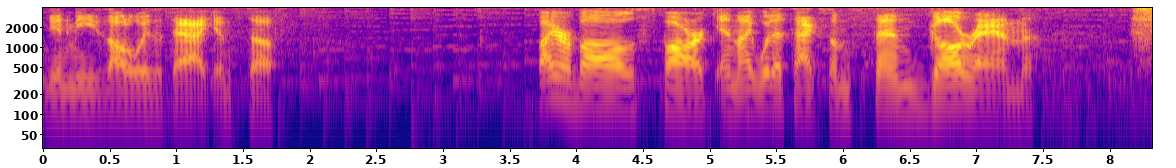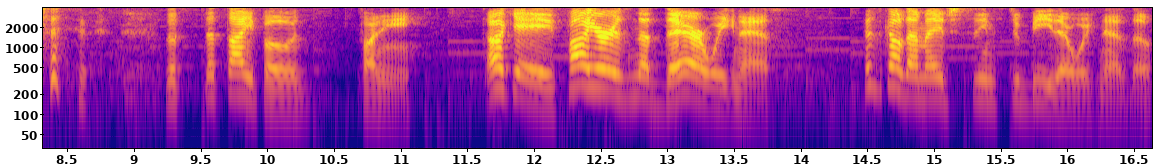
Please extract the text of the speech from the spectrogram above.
the enemies always attack and stuff. Fireball, Spark, and I will attack some Sandgorem. the, the typo is funny. Okay, fire is not their weakness. Physical damage seems to be their weakness, though.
